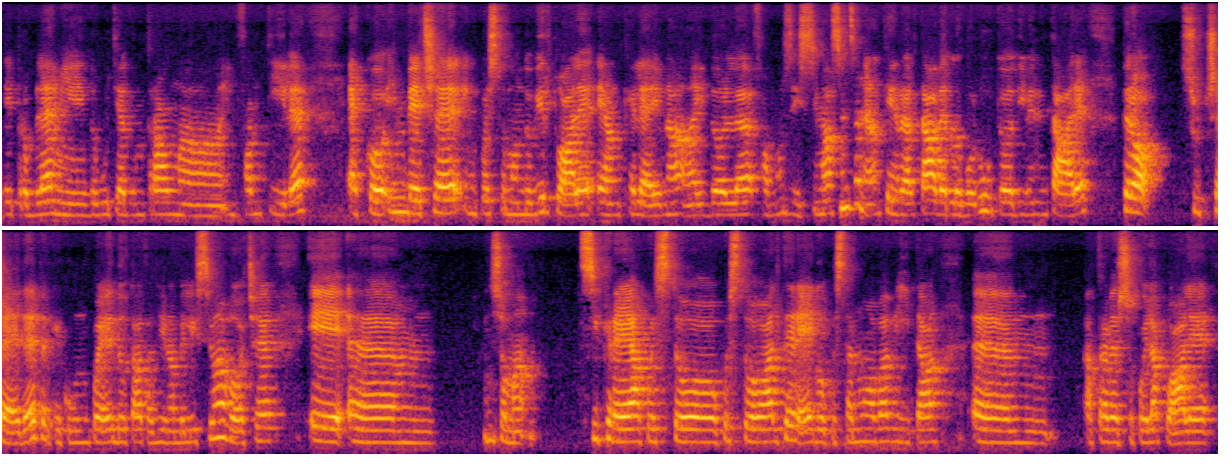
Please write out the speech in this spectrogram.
dei problemi dovuti ad un trauma infantile, Ecco, invece in questo mondo virtuale è anche lei una idol famosissima, senza neanche in realtà averlo voluto diventare, però succede perché comunque è dotata di una bellissima voce e ehm, insomma si crea questo, questo, alter ego, questa nuova vita ehm, attraverso poi la quale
